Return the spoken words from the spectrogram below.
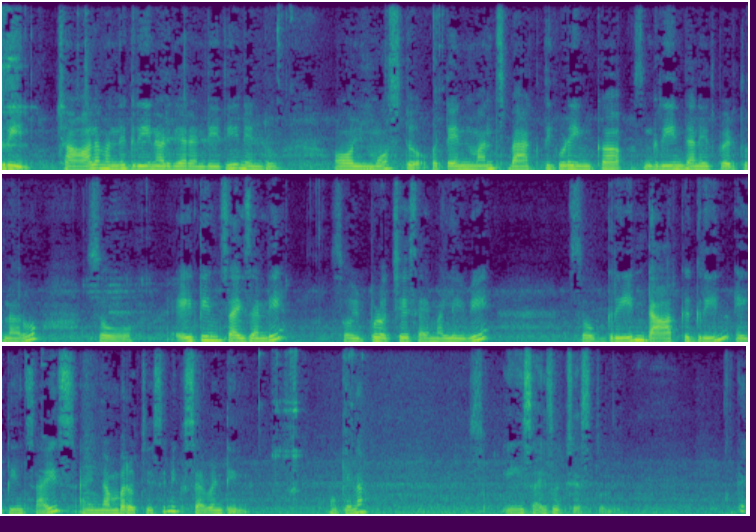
గ్రీన్. చాలామంది గ్రీన్ అడిగారండి ఇది. నేను ఆల్మోస్ట్ ఒక టెన్ మంత్స్ బ్యాక్ది కూడా ఇంకా గ్రీన్ అనేది పెడుతున్నారు. సో ఎయిటీన్ సైజ్ అండి. సో ఇప్పుడు వచ్చేసాయి మళ్ళీ ఇవి. So green dark green eighteen size. And number వచ్చేసి మీకు సెవెంటీన్. ఓకేనా? సో ఈ సైజ్ వచ్చేస్తుంది ఓకే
